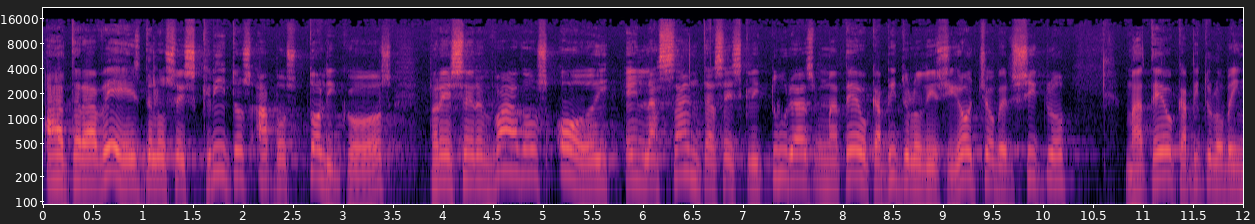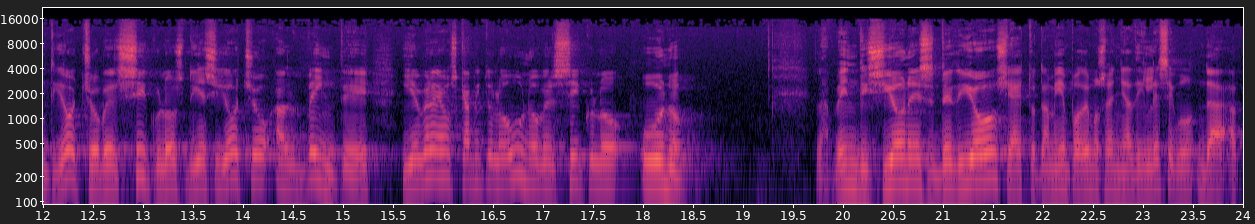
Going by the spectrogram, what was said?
a través de los escritos apostólicos preservados hoy en las Santas Escrituras, Mateo capítulo 18, versículo Mateo capítulo 28, versículos 18 al 20 y Hebreos capítulo 1, versículo 1. Las bendiciones de Dios, y a esto también podemos añadirle segunda,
